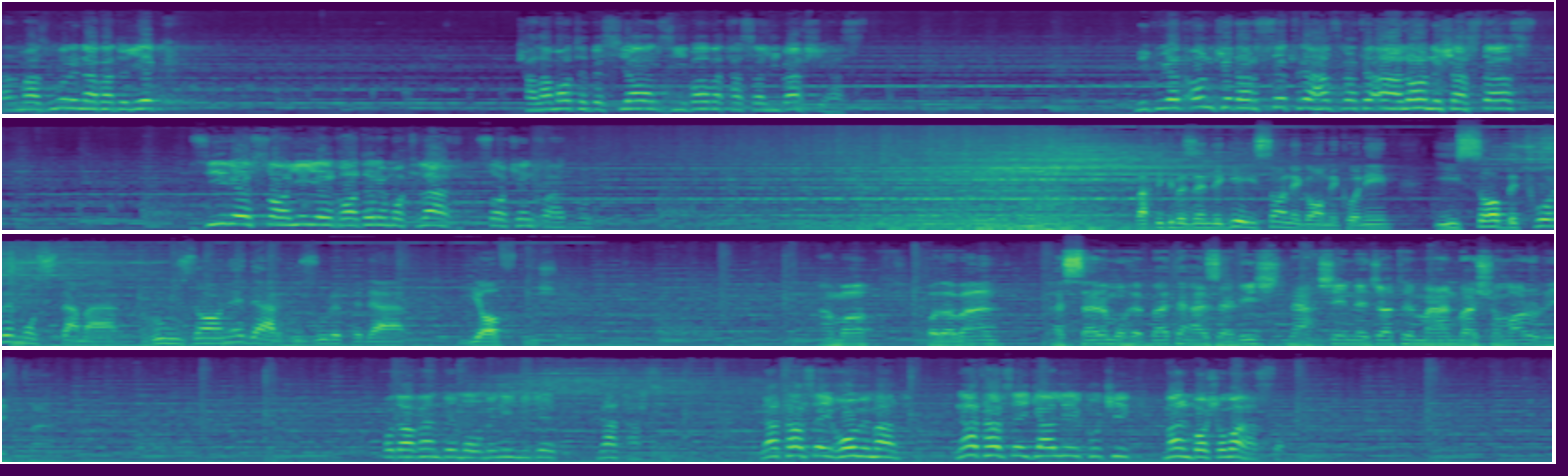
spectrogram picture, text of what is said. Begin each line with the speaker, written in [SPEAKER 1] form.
[SPEAKER 1] در مزمور 91 کلمات بسیار زیبا و تسلی بخشی هست. می‌گوید آن که در ستر حضرت اعلی نشسته است زیر سایه قادر مطلق ساکن خواهد بود.
[SPEAKER 2] وقتی که به زندگی عیسی نگاه می‌کنیم عیسی به طور مستمر روزانه در حضور پدر یافت میشه.
[SPEAKER 3] اما خداوند از سر محبت ازلیش نقشه نجات من و شما رو ریخت.
[SPEAKER 1] خداوند به مؤمنین میگه نترسید. نترس ای قوم من. نترس ای گله کوچیک. من با شما هستم.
